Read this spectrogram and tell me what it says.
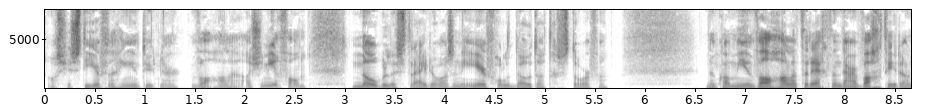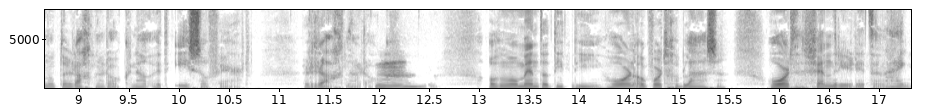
Als je stierf, dan ging je natuurlijk naar Valhalla. Als je in ieder geval een nobele strijder was en een eervolle dood had gestorven. Dan kwam je in Valhalla terecht en daar wachtte je dan op de Ragnarok. Nou, het is zover. Ragnarok. Hmm. Op het moment dat die, die hoorn ook wordt geblazen, hoort Fenrir dit en hij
